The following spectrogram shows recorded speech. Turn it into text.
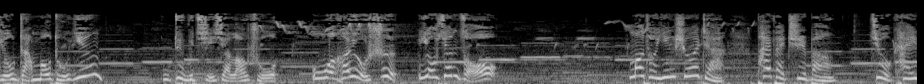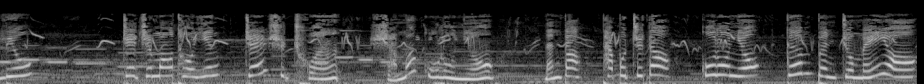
油炸猫头鹰。对不起，小老鼠，我还有事要先走。猫头鹰说着，拍拍翅膀就开溜。这只猫头鹰真是蠢，什么咕噜牛？难道它不知道咕噜牛根本就没有？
